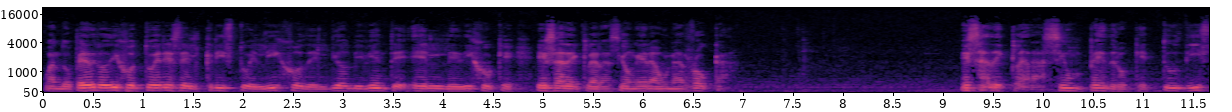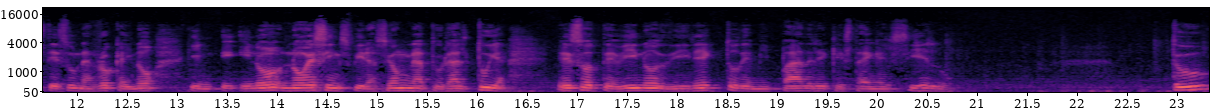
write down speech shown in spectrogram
Cuando Pedro dijo, tú eres el Cristo, el Hijo del Dios viviente, él le dijo que esa declaración era una roca. Esa declaración, Pedro, que tú diste es una roca y no, y, no, no es inspiración natural tuya. Eso te vino directo de mi Padre que está en el cielo. Tú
